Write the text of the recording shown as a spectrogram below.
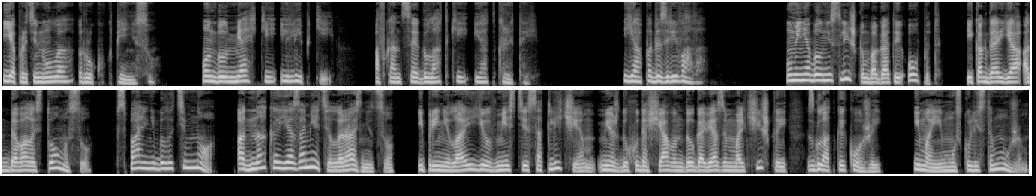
Я протянула руку к пенису. Он был мягкий и липкий, а в конце гладкий и открытый. Я подозревала. У меня был не слишком богатый опыт, и когда я отдавалась Томасу, в спальне было темно, однако я заметила разницу и приняла ее вместе с отличием между худощавым долговязым мальчишкой с гладкой кожей и моим мускулистым мужем.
